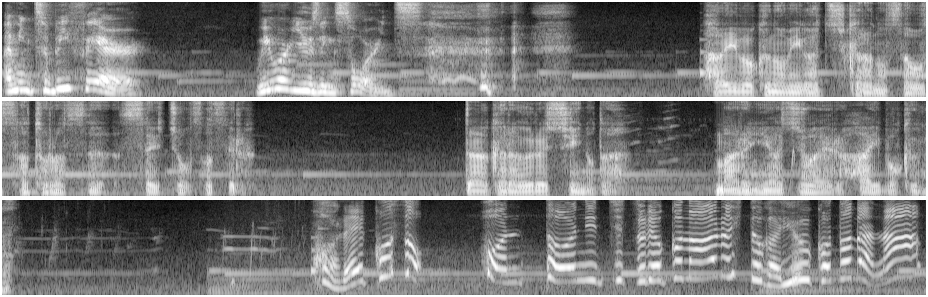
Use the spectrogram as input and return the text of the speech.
I mean, to be fair, we were using swords. 敗北の実が力の差を悟らせ成長させる。だから嬉しいのだ。稀に味わえる敗北が。これこそ本当に実力のある人が言うことだな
